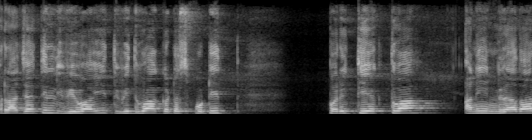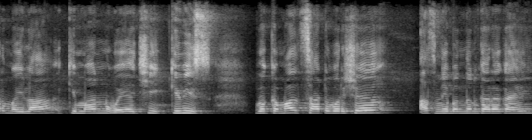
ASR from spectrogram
राज्यातील विवाहित विधवा घटस्फोटित परित्यक्त्वा आणि निराधार महिला किमान वयाची एकवीस व कमाल साठ वर्ष असणे बंधनकारक आहे.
